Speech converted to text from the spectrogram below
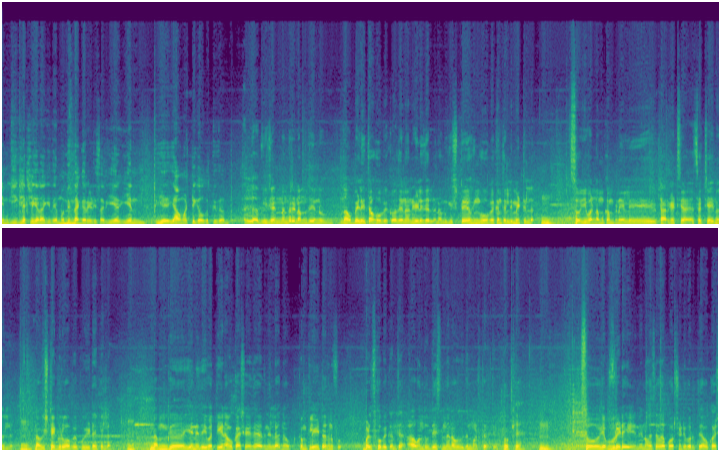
ನಿಮ್ಗೆ ಈಗಲೇ ಕ್ಲಿಯರ್ ಆಗಿದೆ. ಮುಂದಿನ ಹಂಗಾರೆ ಹೇಳಿ ಸರ್ ಏನು ಯಾವ ಮಟ್ಟಿಗೆ ಹೋಗುತ್ತಿದೆ ಅಂತ? ಅಲ್ಲ ವಿಷನ್ ಅಂದರೆ ನಮ್ಮದೇನು ನಾವು ಬೆಳೀತಾ ಹೋಗಬೇಕು. ಅದೇ ನಾನು ಹೇಳಿದೆಲ್ಲ ನಮ್ಗೆ ಇಷ್ಟೇ ಹಿಂಗೆ ಹೋಗ್ಬೇಕಂತ ಲಿಮಿಟ್ ಇಲ್ಲ. ಸೊ ಇವನ್ ನಮ್ಮ ಕಂಪ್ನಿಯಲ್ಲಿ ಟಾರ್ಗೆಟ್ಸ್ ಸಚ್ ಏನೂ ಇಲ್ಲ. ನಾವು ಇಷ್ಟೇ ಗ್ರೋ ಆಗಬೇಕು ಈ ಟೈಪ್ ಎಲ್ಲ. ನಮ್ಗೆ ಏನಿದೆ ಇವತ್ತೇನು ಅವಕಾಶ ಇದೆ ಅದನ್ನೆಲ್ಲ ನಾವು ಕಂಪ್ಲೀಟ್ ಅದನ್ನು ಫು ಬಳಸ್ಕೋಬೇಕಂತ ಆ ಒಂದು ಉದ್ದೇಶದಿಂದ ನಾವು ಇದನ್ನು ಮಾಡ್ತಾ ಇರ್ತೀವಿ. ಓಕೆ ಹ್ಞೂ ಸೊ ಎವ್ರಿ ಡೇ ಏನೇನು ಹೊಸ ಅಪಾರ್ಚುನಿಟಿ ಬರುತ್ತೆ ಅವಕಾಶ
